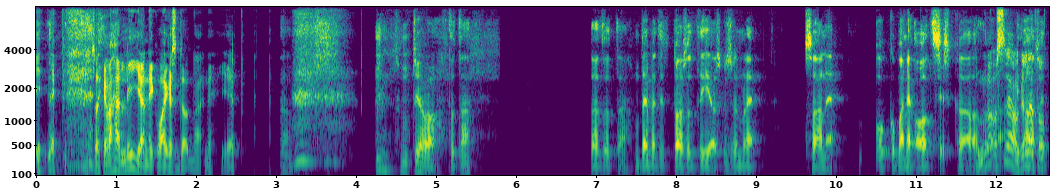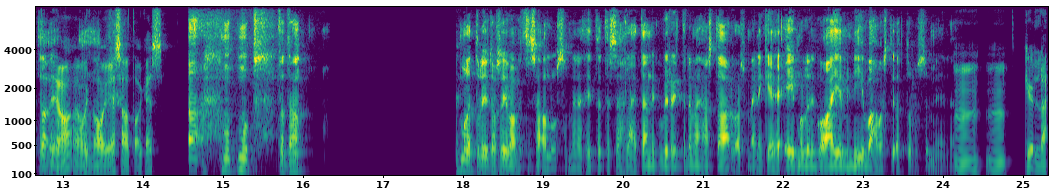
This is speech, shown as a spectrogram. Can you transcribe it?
jep. Se on ehkä vähän liian niin aikasidonnainen, jep. Mutta joo, tota, tota, tota, mutta en mä tiedä, toisaalta tiedä, olisiko se semmoinen tasainen ukkomainen otsiskaan. No se on kyllä totta, niin- joo, mm. oi, oi, sä oot oikeassa. Ah, Mut, mut, tota, mulle tuli tosi vahvasti tässä alussa mieleen, että hitto, tässä lähdetään niin virittelemään ihan Star Wars-meininkiä. Ei mulle niin aiemmin niin vahvasti ole tullut se mieleen. Mm. Mm, kyllä.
